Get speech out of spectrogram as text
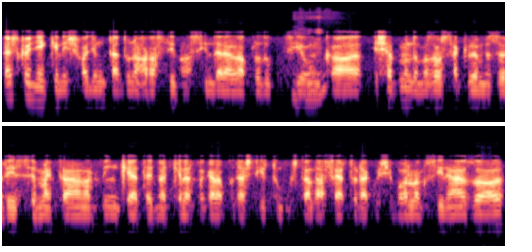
Pest környékén is vagyunk, tehát Dunaharasztiban a Cinderella produkciónkkal, uh-huh. és hát mondom, az ország különböző részén megtalálnak minket, egy nagy kelet megállapodást írtunk most a Fertorákosi Barlangszínházzal.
